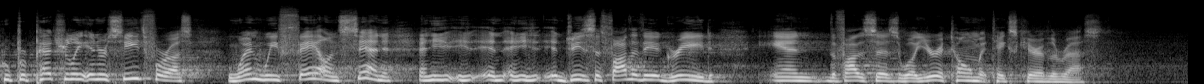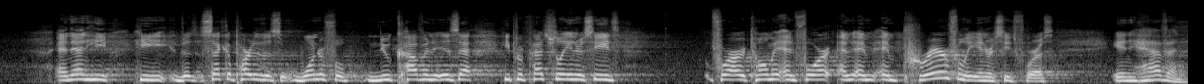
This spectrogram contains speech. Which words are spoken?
who perpetually intercedes for us when we fail and sin. And, he, and, and, he, and Jesus says, Father, they agreed. And the Father says, Well, your atonement takes care of the rest. And then he, he, the second part of this wonderful new covenant is that he perpetually intercedes for our atonement and for and, and, and prayerfully intercedes for us in heaven.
